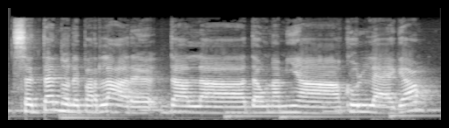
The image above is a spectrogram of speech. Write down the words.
sentendone parlare dalla, da una mia collega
